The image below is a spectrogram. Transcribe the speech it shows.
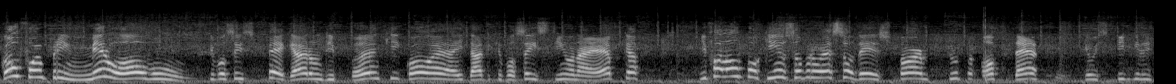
Qual foi o primeiro álbum que vocês pegaram de punk? Qual é a idade que vocês tinham na época? E falar um pouquinho sobre o SOD, Stormtrooper of Death, que o Speak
